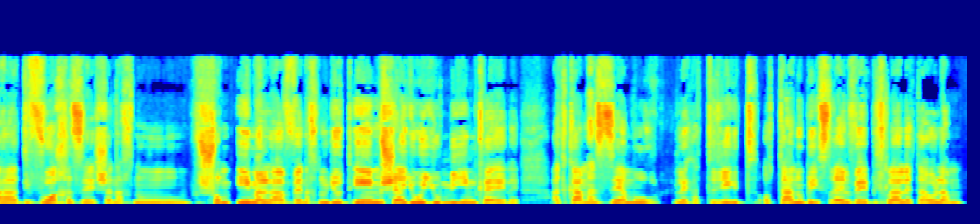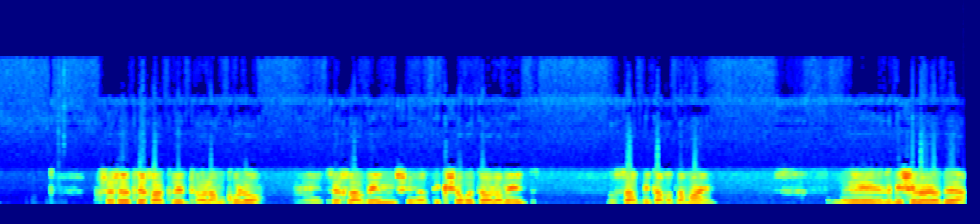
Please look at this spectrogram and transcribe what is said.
הדיווח הזה שאנחנו שומעים עליו, ואנחנו יודעים שהיו איומים כאלה, עד כמה זה אמור להטריד אותנו בישראל ובכלל את העולם? אני חושב שזה צריך להטריד את העולם כולו. צריך להבין שהתקשורת העולמית נוסעת מתחת למים. למי שלא יודע,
